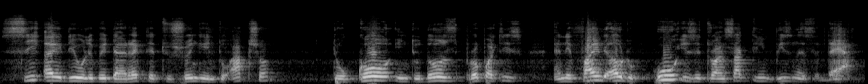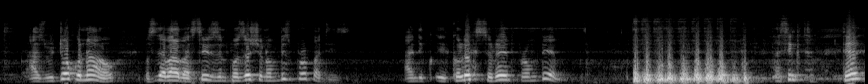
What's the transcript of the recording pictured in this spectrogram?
CID will be directed to swing into action, to go into those properties and find out who is transacting business there. As we talk now, Basajjabalaba still is in possession of these properties and he, he collects rent from them. I think to, te-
